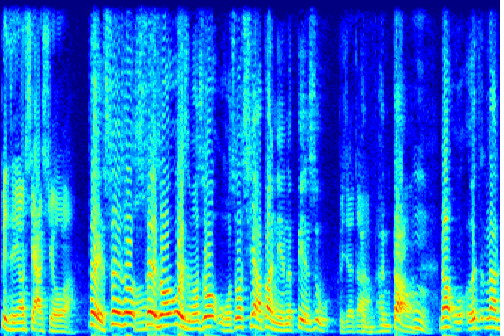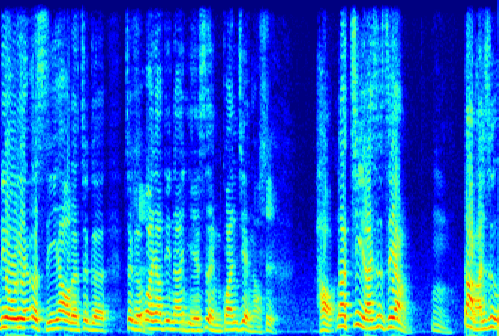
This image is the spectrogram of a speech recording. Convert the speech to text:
变成要下修了。对，所以说，所以说，为什么说我说下半年的变数比较大，很很大嘛？嗯，那我儿子那六月二十一号的这个这个外销订单也是很关键哈。是，好，那既然是这样，嗯，大盘是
